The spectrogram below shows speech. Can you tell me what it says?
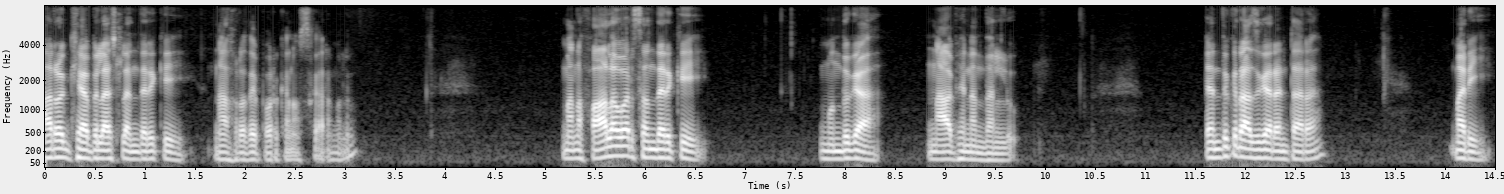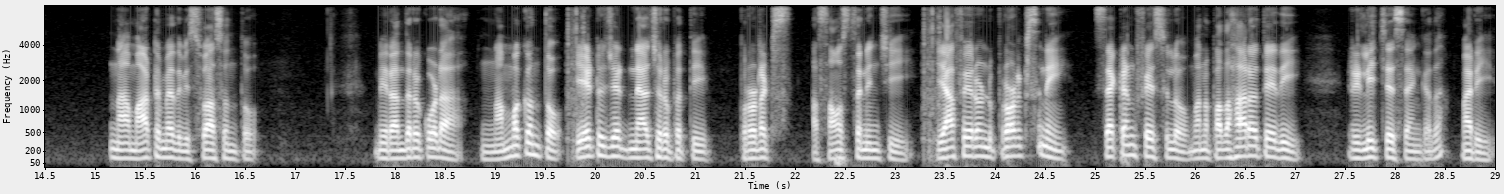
ఆరోగ్యాభిలాషులందరికీ నా హృదయపూర్వక నమస్కారములు. మన ఫాలోవర్స్ అందరికీ ముందుగా నా అభినందనలు. ఎందుకు రాజుగారు అంటారా మరి నా మాట మీద విశ్వాసంతో మీరందరూ కూడా నమ్మకంతో A to Z naturopathy products ఆ సంస్థ నుంచి యాభై రెండు ప్రోడక్ట్స్ని సెకండ్ ఫేజ్లో మన పదహారవ తేదీ రిలీజ్ చేశాం కదా? మరి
